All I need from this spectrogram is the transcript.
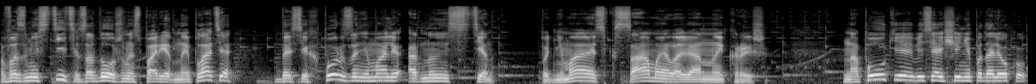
возместить задолженность по арендной плате, до сих пор занимали одну из стен, поднимаясь к самой оловянной крыше. На полке, висящей неподалеку,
